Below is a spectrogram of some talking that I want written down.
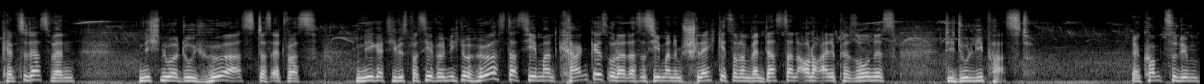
Kennst du das, wenn nicht nur du hörst, dass etwas Negatives passiert, wenn du nicht nur hörst, dass jemand krank ist oder dass es jemandem schlecht geht, sondern wenn das dann auch noch eine Person ist, die du lieb hast? Dann kommt zu dem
